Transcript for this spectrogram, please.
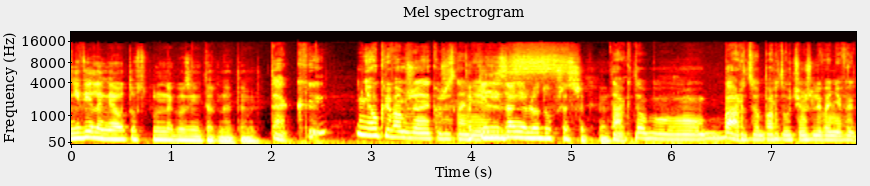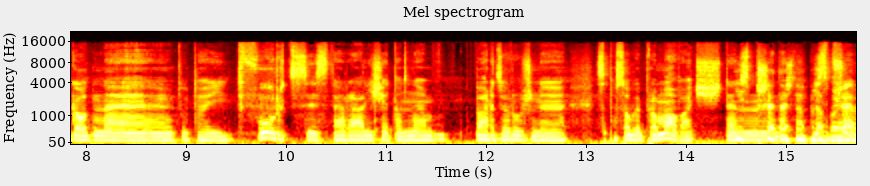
niewiele miało to wspólnego z internetem. Tak, nie ukrywam, że korzystanie Takie lizanie z- lodów przez szybkę. Tak, to było bardzo, bardzo uciążliwe, niewygodne. Tutaj twórcy starali się to na bardzo różne sposoby promować. Ten... I sprzedać na prawo I sprzedać,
